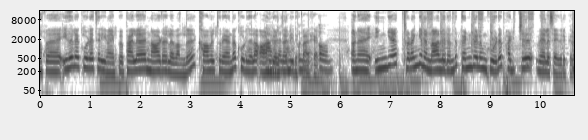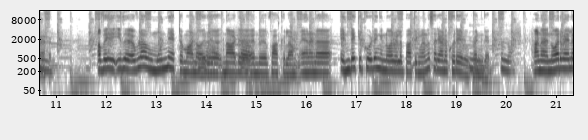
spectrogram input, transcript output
அப்போ இதில் கூட தெரியும் இப்போ பல நாடுல வந்து காவல்துறையாண்ட கூடுதலாக ஆண்கள் தான் இருப்பார்கள். ஆனால் இங்கே தொடங்கின நாளிலிருந்து பெண்களும் கூட படித்து வேலை செய்திருக்கிறார்கள். அப்போ இது எவ்வளவு முன்னேற்றமான ஒரு நாடு என்று பார்க்கலாம். ஏன்னா இன்றைக்கு கூட இங்கே நோர்வேல பார்த்தீங்கன்னா சரியான குறைவு பெண்கள். ஆனால் நோர்வேல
